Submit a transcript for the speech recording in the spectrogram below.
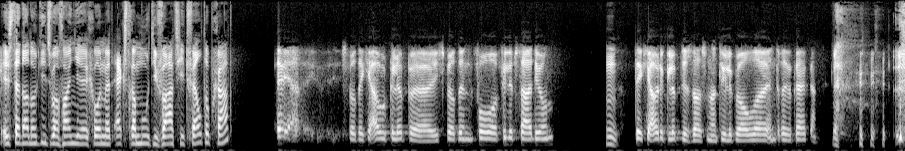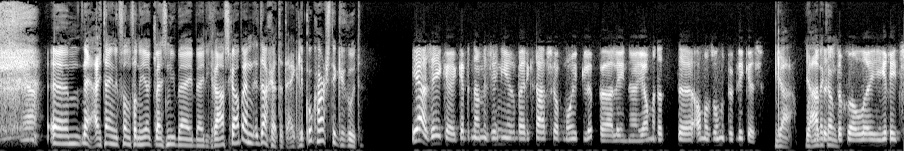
Is dat dan ook iets waarvan je gewoon met extra motivatie het veld op gaat? Speelt tegen je oude club. Uh, je speelt in vol Philipsstadion. Hm. Tegen je oude club, dus dat is natuurlijk wel uh, indrukwekkend. ja. Um, nou ja, uiteindelijk van, van Heracles nu bij, bij de Graafschap. En daar gaat het eigenlijk ook hartstikke goed. Ja, zeker. Ik heb het naar mijn zin hier bij de Graafschap. Mooie club. Uh, alleen uh, jammer dat het uh, allemaal zonder publiek is. Ja, ja dat, dat is kan... toch wel hier iets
